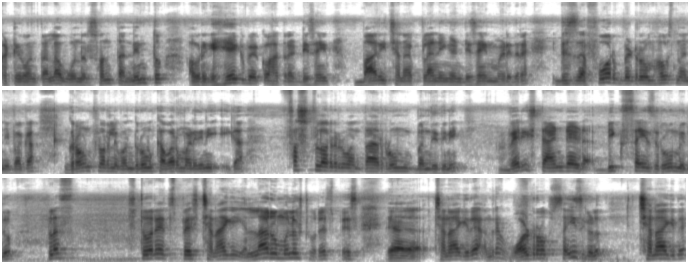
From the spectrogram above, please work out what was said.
ಕಟ್ಟಿರುವಂತಲ್ಲ ಓನರ್ ಸ್ವಂತ ನಿಂತು ಅವರಿಗೆ ಹೇಗೆ ಬೇಕೋ ಆ ಥರ ಡಿಸೈನ್ ಭಾರಿ ಚೆನ್ನಾಗಿ ಪ್ಲಾನಿಂಗ್ ಆ್ಯಂಡ್ ಡಿಸೈನ್ ಮಾಡಿದ್ದಾರೆ. This is a four bedroom house ನಾನು ಇವಾಗ ಗ್ರೌಂಡ್ ಫ್ಲೋರಲ್ಲಿ ಒಂದು ರೂಮ್ ಕವರ್ ಮಾಡಿದ್ದೀನಿ ಈಗ ಫಸ್ಟ್ ಫ್ಲೋರ್ ಇರುವಂಥ ರೂಮ್ಗೆ ಬಂದಿದ್ದೀನಿ very standard big size room ಇದು. ಪ್ಲಸ್ ಸ್ಟೋರೇಜ್ ಸ್ಪೇಸ್ ಚೆನ್ನಾಗಿ ಎಲ್ಲ ರೂಮಲ್ಲೂ ಸ್ಟೋರೇಜ್ ಸ್ಪೇಸ್ ಚೆನ್ನಾಗಿದೆ. ಅಂದರೆ ವಾರ್ಡ್ರೋಬ್ ಸೈಜ್ಗಳು ಚೆನ್ನಾಗಿದೆ.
